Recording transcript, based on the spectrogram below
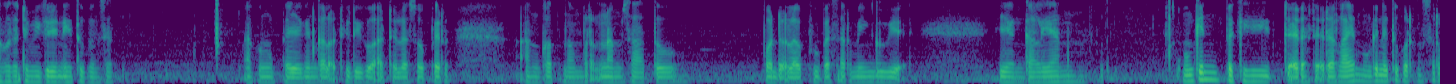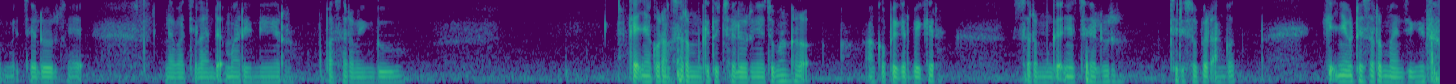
Aku tadi mikirin itu bangsat. Aku ngebayangin kalau diriku adalah sopir angkot nomor 61 Pondok Labu Pasar Minggu ya. Yang kalian mungkin bagi daerah-daerah lain mungkin itu kurang serem ya, jalurnya. Lewat Cilandak Marinir Pasar Minggu. Kayaknya kurang serem gitu jalurnya. Cuman kalau aku pikir-pikir serem enggaknya jalur jadi sopir angkot kayaknya udah serem anjing itu.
